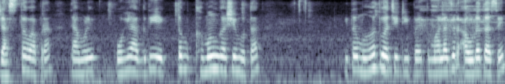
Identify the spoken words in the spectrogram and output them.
जास्त वापरा. त्यामुळे पोहे अगदी एकदम खमंग असे होतात. इथं महत्त्वाची टीप आहे. तुम्हाला जर आवडत असेल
